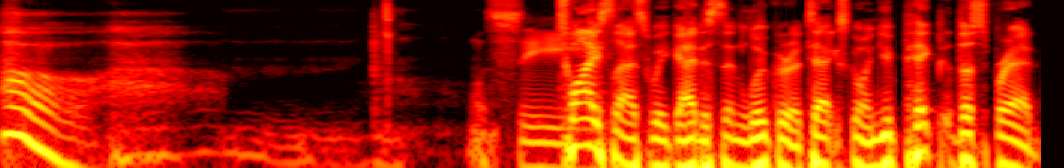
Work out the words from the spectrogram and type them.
Oh. Let's see. Twice last week, I had to send Luker a text going, you picked the spread.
